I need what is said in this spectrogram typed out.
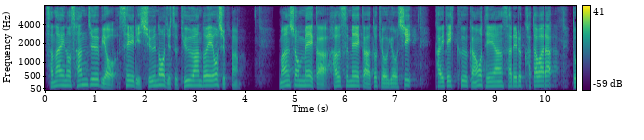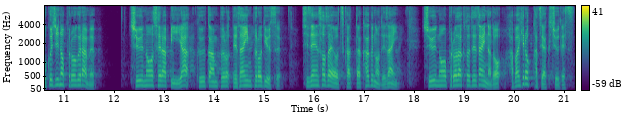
早苗の30秒整理収納術 Q&A を出版。マンションメーカーハウスメーカーと協業し快適空間を提案される傍ら独自のプログラム収納セラピーや空間プロデザインプロデュース自然素材を使った家具のデザイン収納プロダクトデザインなど幅広く活躍中です。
